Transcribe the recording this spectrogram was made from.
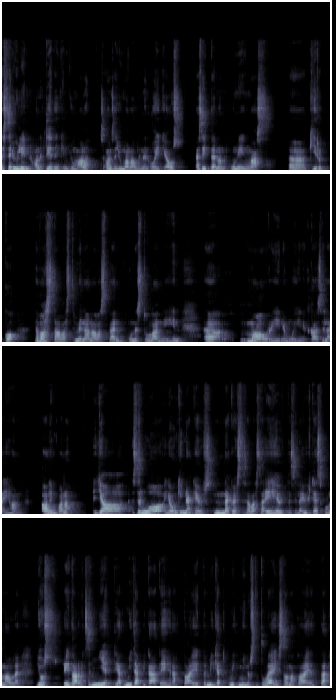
se ylin on tietenkin Jumala, se on se jumalallinen oikeus. Ja sitten on kuningas, ä, kirkko ja vastaavasti mennään alaspäin, kunnes tullaan niihin ä, maoriin ja muihin, jotka on siellä ihan alimpana. Ja se luo jonkin näköistä sellaista eheyttä sille yhteiskunnalle, jos ei tarvitse miettiä, että mitä pitää tehdä tai että mikä minusta tulee isona tai että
